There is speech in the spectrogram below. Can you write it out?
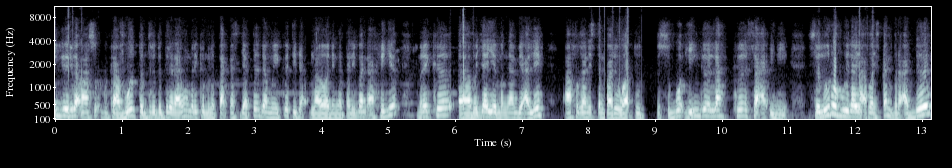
hingga juga masuk ke Kabul. Tentera-tentera lama mereka meletakkan senjata dan mereka tidak berlawan dengan Taliban. Akhirnya mereka uh, berjaya mengambil alih Afghanistan pada waktu tersebut hinggalah ke saat ini. Seluruh wilayah Afghanistan berada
